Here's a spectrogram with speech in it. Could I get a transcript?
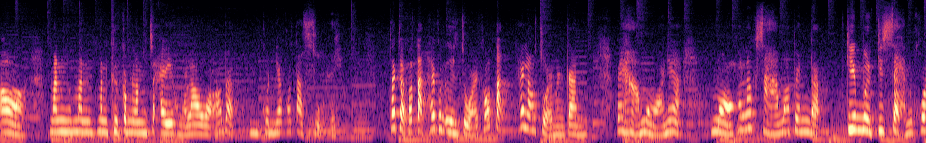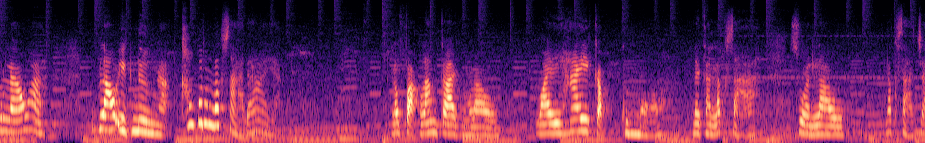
อ๋อมันมันมันคือกำลังใจของเราอะว่าแบบคนนี้เขาตัดสวย ถ้าเกิดเขาตัดให้คนอื่นสวยเขาตัดให้เราสวยเหมือนกัน ไปหาหมอเนี่ยหมอเขารักษามาเป็นแบบกี่หมื่นกี่แสนคนแล้วอะ เราอีกหนึ่งอะเขาก็ต้องรักษาได้อะเราฝากร่างกายของเรา ไว้ให้กับคุณหมอในการรักษา ส่วนเรารักษาใจ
